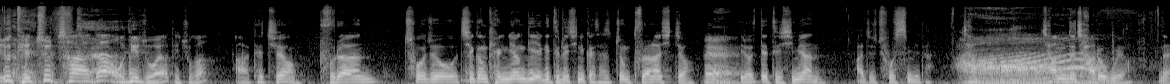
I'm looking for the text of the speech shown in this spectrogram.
이 대추차가 어디에 좋아요? 대추가? 아 대추요 불안, 초조 지금 갱년기 얘기 들으시니까 사실 좀 불안하시죠? 네. 이럴 때 드시면 아주 좋습니다. 잠, 잠도 잘 오고요. 네.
